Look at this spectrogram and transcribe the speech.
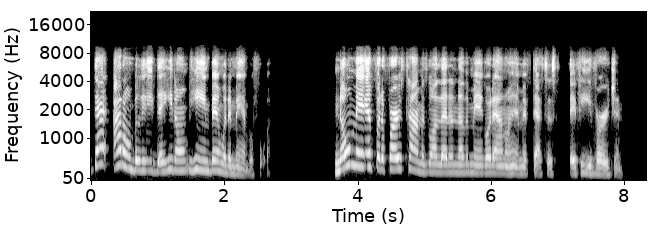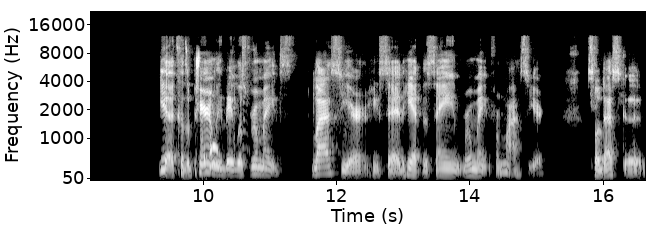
that I don't believe that he don't he ain't been with a man before. No man for the first time is gonna let another man go down on him if that's his if he virgin. Yeah, because apparently they was roommates last year. He said he had the same roommate from last year, so that's good.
